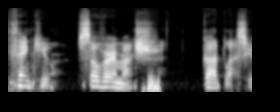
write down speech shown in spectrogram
Thank you so very much. God bless you.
